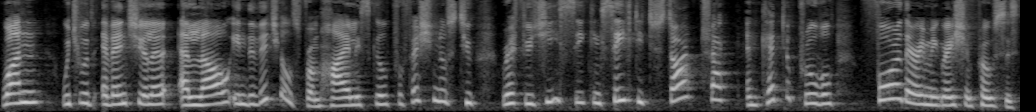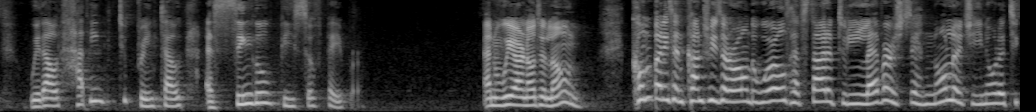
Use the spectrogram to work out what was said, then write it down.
one which would eventually allow individuals from highly skilled professionals to refugees seeking safety to start, track, and get approval for their immigration process without having to print out a single piece of paper. And we are not alone. Companies and countries around the world have started to leverage technology in order to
